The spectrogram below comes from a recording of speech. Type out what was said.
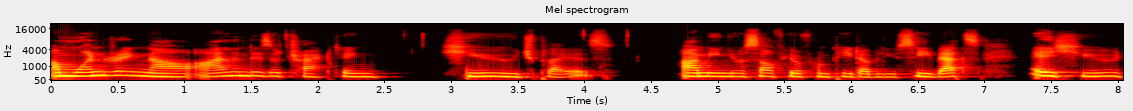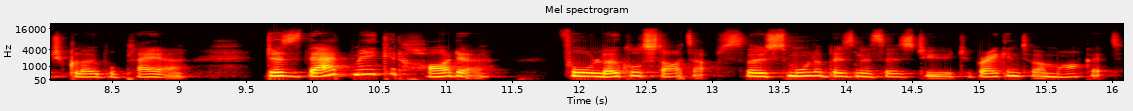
I'm wondering now, Ireland is attracting huge players. I mean, yourself, you're from PwC. That's a huge global player. Does that make it harder for local startups, those smaller businesses to to break into a market?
